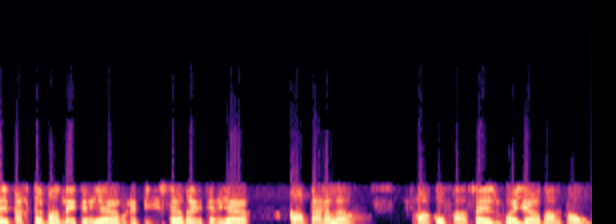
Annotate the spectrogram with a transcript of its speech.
département de l'Intérieur ou le ministère de l'Intérieur, en parlance franco-française ou ailleurs dans le monde,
